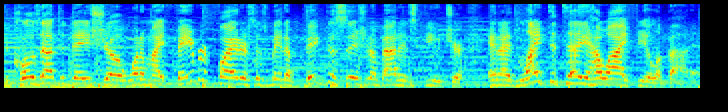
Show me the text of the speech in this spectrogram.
To close out today's show, one of my favorite fighters has made a big decision about his future, and I'd like to tell you how I feel about it.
